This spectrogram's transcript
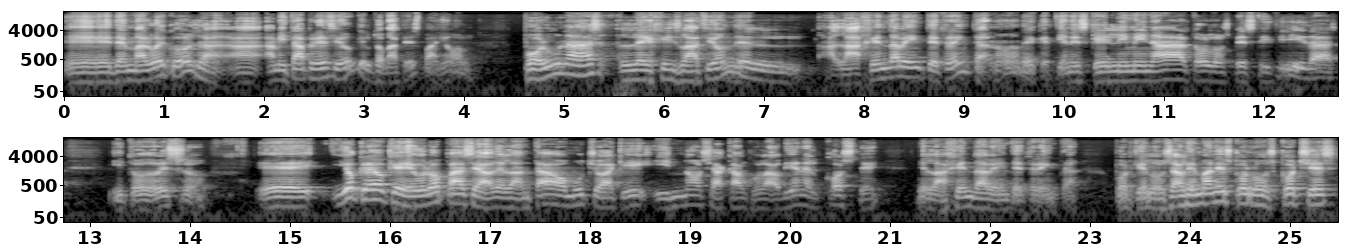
eh, de Marruecos a, mitad precio que el tomate español, por una legislación de la Agenda 2030, ¿no? de que tienes que eliminar todos los pesticidas y todo eso. Eh, yo creo que Europa se ha adelantado mucho aquí y no se ha calculado bien el coste de la Agenda 2030. porque los alemanes con los coches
